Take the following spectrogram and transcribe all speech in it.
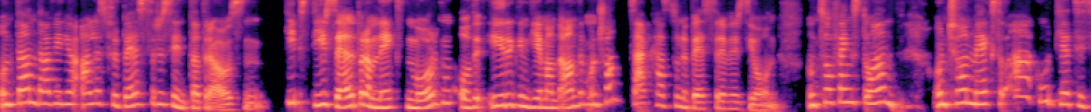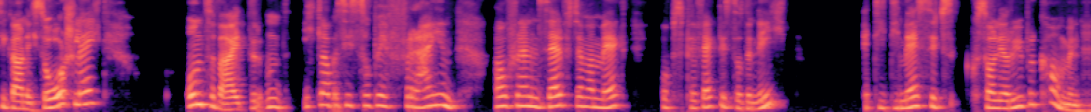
Und dann, da wir ja alles für Bessere sind da draußen, gib's dir selber am nächsten Morgen oder irgendjemand anderem und schon, zack, hast du eine bessere Version. Und so fängst du an. Und schon merkst du, ah gut, jetzt ist sie gar nicht so schlecht und so weiter. Und ich glaube, es ist so befreiend, auch für einen selbst, wenn man merkt, ob es perfekt ist oder nicht. Die, die Message soll ja rüberkommen.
